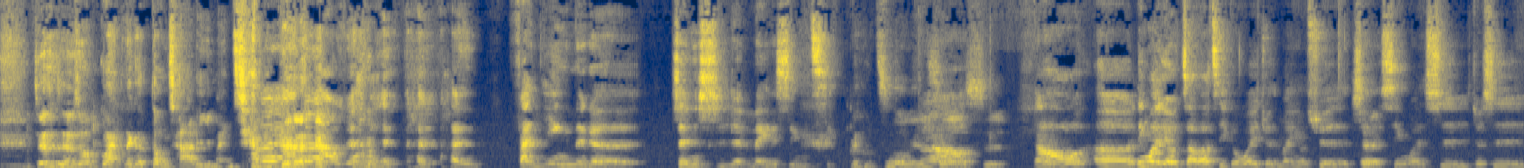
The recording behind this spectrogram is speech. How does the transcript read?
就是只能说关那个洞察力蛮强对啊，的。对啊，我觉得他们很很很反映那个真实人类的心情。没错，没错，是然后呃，另外有找到几个我也觉得蛮有趣的是新闻是，就是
